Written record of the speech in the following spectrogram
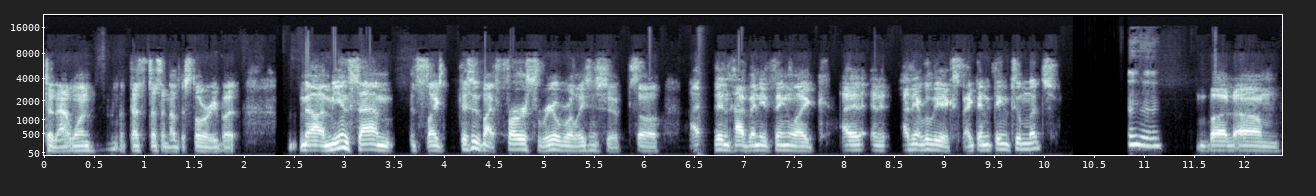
to that one. That's, that's another story. But no, me and Sam, it's like, this is my first real relationship. So I didn't have anything like, I, I didn't really expect anything too much. Mhm. But um,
